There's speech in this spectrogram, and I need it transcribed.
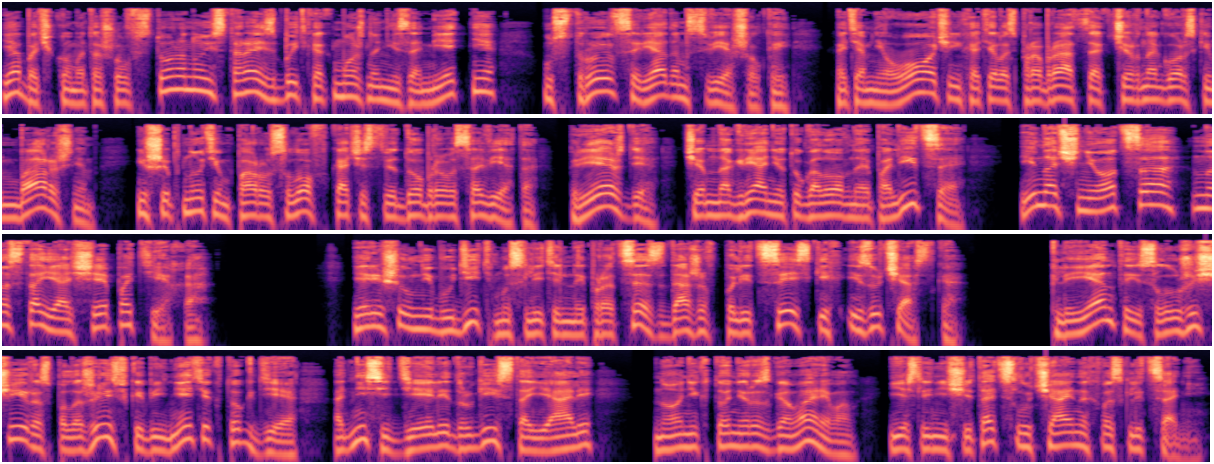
Я бочком отошел в сторону и, стараясь быть как можно незаметнее, устроился рядом с вешалкой — хотя мне очень хотелось пробраться к черногорским барышням и шепнуть им пару слов в качестве доброго совета, прежде чем нагрянет уголовная полиция и начнется настоящая потеха. Я решил не будить мыслительный процесс даже в полицейских из участка. Клиенты и служащие расположились в кабинете кто где. Одни сидели, другие стояли, но никто не разговаривал, если не считать случайных восклицаний.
